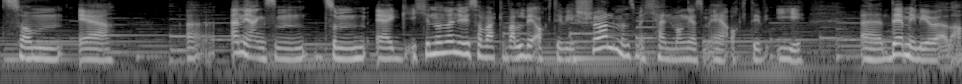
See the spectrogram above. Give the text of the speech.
som er en gjeng som, som, jeg ikke nødvendigvis har vært veldig aktiv i sjøl, men som jeg kjenner mange som er aktiv i eh, det miljøet. da.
